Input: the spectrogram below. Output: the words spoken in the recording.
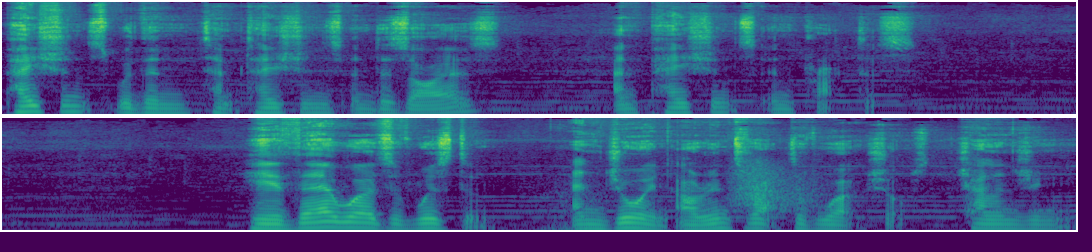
patience within temptations and desires, and patience in practice. Hear their words of wisdom and join our interactive workshops challenging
